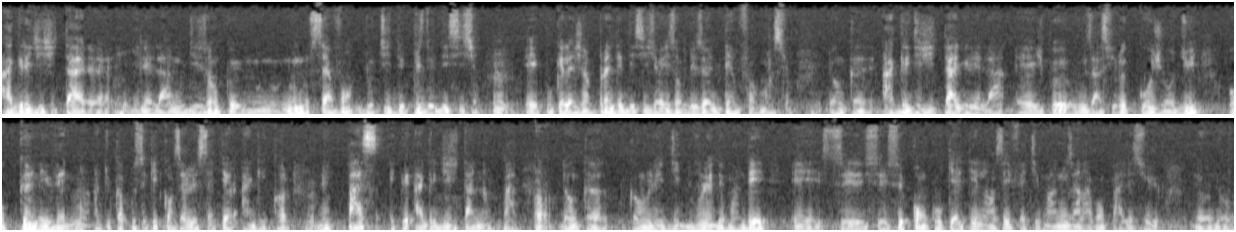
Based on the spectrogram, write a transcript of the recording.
Agri Digital, euh, mm. il est là. Nous disons que nous nous, servons d'outils de prise de décision. Mm. Et pour que les gens prennent des décisions, ils ont besoin d'informations. Donc, euh, Agri Digital, il est là. Et je peux vous assurer qu'aujourd'hui, aucun événement, en tout cas pour ce qui concerne le secteur agricole, mm. ne passe et que Agri Digital n'en parle. Ah. Donc, euh, comme vous le dites, vous le demandez, et ce, ce, concours qui a été lancé, effectivement, nous en avons parlé sur nos nos,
